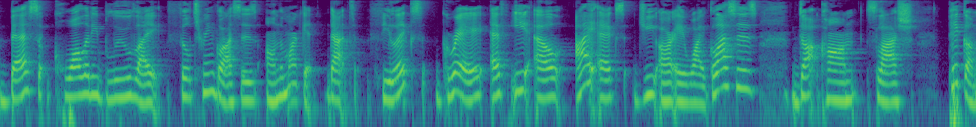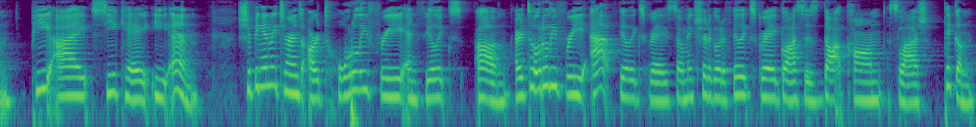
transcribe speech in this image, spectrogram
best quality blue light filtering glasses on the market. That's Felix Gray, F E L I X G R A Y glasses.com slash pick'em, P I C K E M. Shipping and returns are totally free and Felix um are totally free at Felix Gray. So make sure to go to felixgrayglasses.com slash pick'em.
